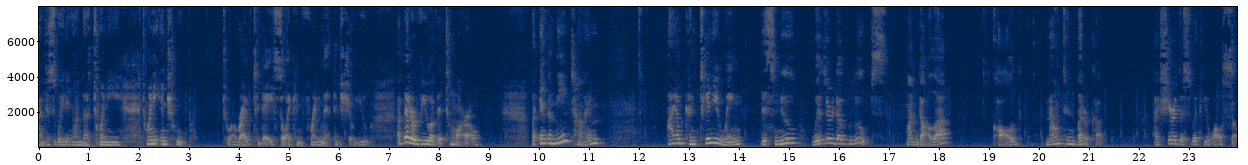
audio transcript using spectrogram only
I'm just waiting on the 20, 20 inch hoop to arrive today so I can frame it and show you a better view of it tomorrow. But in the meantime, I am continuing this new Wizard of Loops mandala called Mountain Buttercup. I shared this with you also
